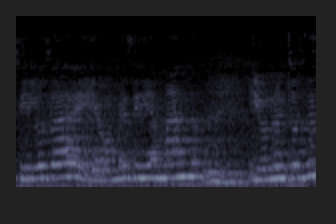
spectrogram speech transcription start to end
sí lo sabe y aún me sigue amando. Y uno entonces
